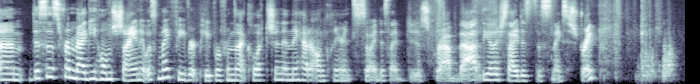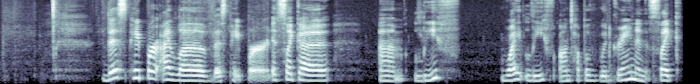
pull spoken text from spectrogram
Um, this is from Maggie Holmes Shine. It was my favorite paper from that collection, and they had it on clearance, so I decided to just grab that. The other side is this nice stripe. This paper, I love this paper. It's like a um, leaf, white leaf on top of wood grain, and it's like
